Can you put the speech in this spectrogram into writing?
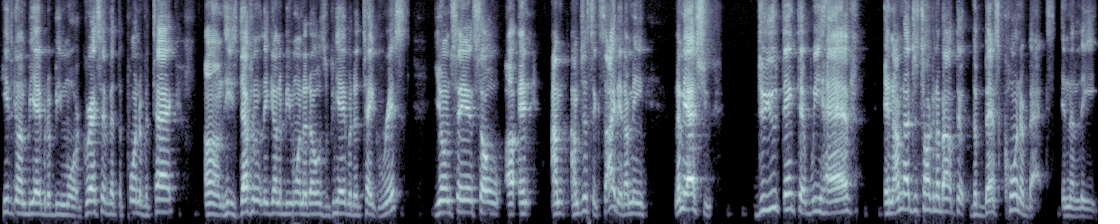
He's going to be able to be more aggressive at the point of attack. Um, he's definitely going to be one of those to be able to take risks. You know what I'm saying? So, uh, and I'm I'm just excited. I mean, let me ask you: Do you think that we have? And I'm not just talking about the, the best cornerbacks in the league.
